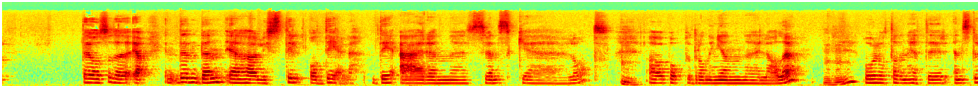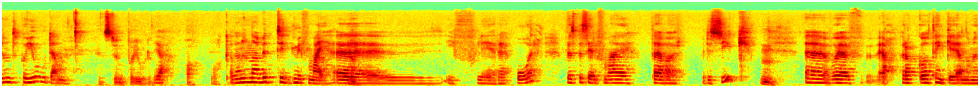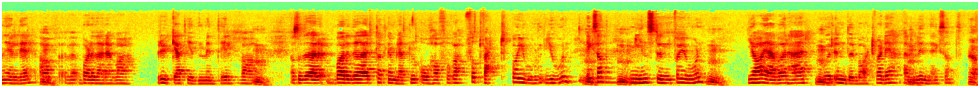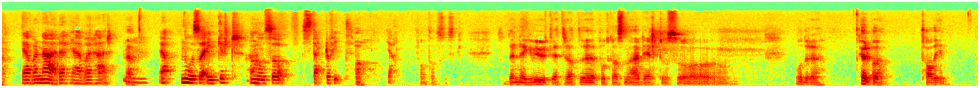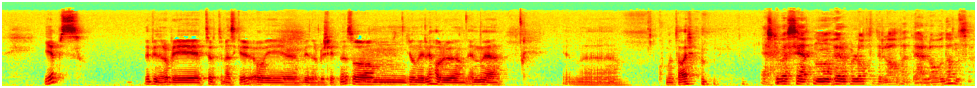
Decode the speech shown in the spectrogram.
Det er også det Ja. Den, den jeg har lyst til å dele, det er en eh, svensk eh, låt mm. av popdronningen Lale. Mm -hmm. Og låta den heter 'En stund på jorden'. En stund på jorden. Ja. Ah, og den har betydd mye for meg eh, ja. i flere år. Det ble spesielt for meg da jeg var veldig syk. Mm. Eh, hvor jeg ja, rakk å tenke gjennom en hel del av mm. bare det der jeg var Bruker jeg tiden min til? Hva, mm. Altså det der, bare det der takknemligheten å ha fått vært på jorden. jorden mm. ikke sant? Mm. Min stund på jorden. Mm. Ja, jeg var her. Hvor underbart var det? er en linje, ikke sant? Ja. Jeg var nære. Jeg var her. Ja. ja noe så enkelt og noe så sterkt og fint. Oh, ja. Fantastisk. Den legger vi ut etter at eh, podkasten er delt, og så må dere høre på den. Ta det inn. Jepps. det begynner å bli trøtte mennesker, og vi begynner å bli slitne. Så um, Jon Willy, har du en, en, en uh, kommentar? Jeg skulle bare si at når man hører på låta til Lave, det er lov å danse.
